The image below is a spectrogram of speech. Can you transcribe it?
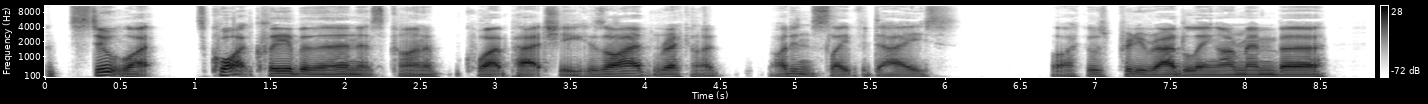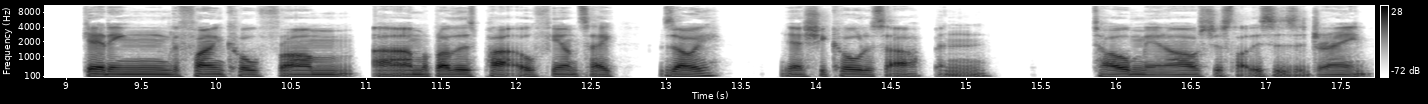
It's still like it's quite clear, but then it's kind of quite patchy because I reckon I I didn't sleep for days. Like it was pretty rattling. I remember getting the phone call from uh, my brother's part or fiance Zoe. Yeah, she called us up and told me, and I was just like, "This is a dream.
